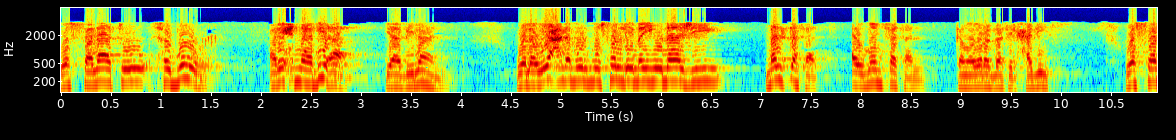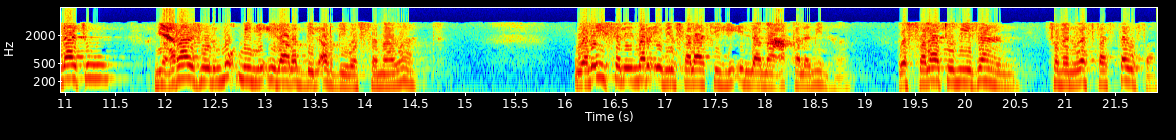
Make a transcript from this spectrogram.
والصلاة حبور أرحنا بها يا بلال. ولو يعلم المصلي من يناجي ما التفت أو ما انفتل كما ورد في الحديث. والصلاة معراج المؤمن إلى رب الأرض والسماوات. وليس للمرء من صلاته إلا ما عقل منها. والصلاة ميزان فمن وفى استوفى.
